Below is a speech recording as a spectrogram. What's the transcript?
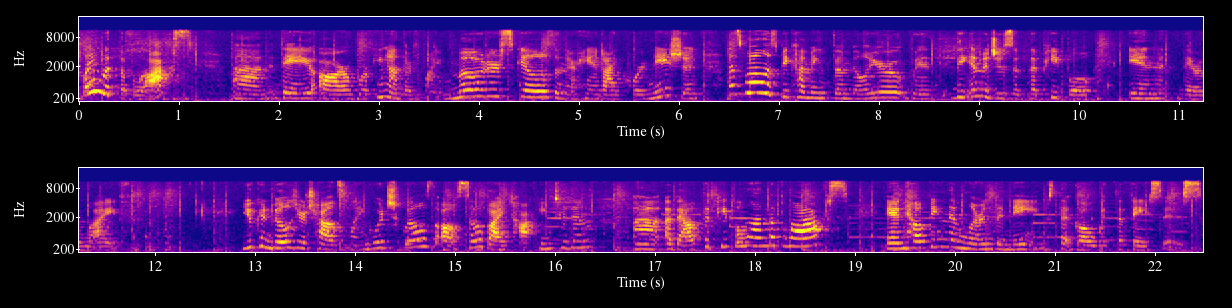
play with the blocks, um, they are working on their fine motor skills and their hand-eye coordination, as well as becoming familiar with the images of the people in their life. You can build your child's language skills also by talking to them uh, about the people on the blocks and helping them learn the names that go with the faces.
